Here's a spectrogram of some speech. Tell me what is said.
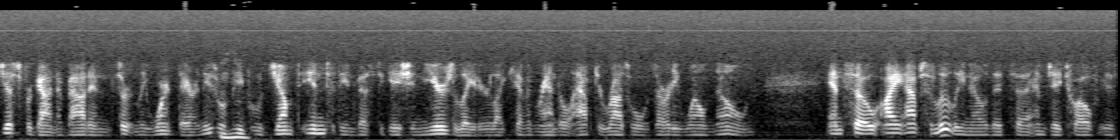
just forgotten about and certainly weren't there. And these were Mhm. people who jumped into the investigation years later, like Kevin Randle, after Roswell was already well known. And so I absolutely know that uh, MJ12 is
